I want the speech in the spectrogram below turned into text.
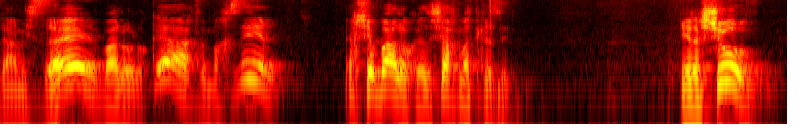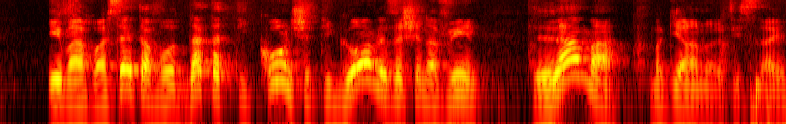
לעם ישראל, בא לו לוקח ומחזיר, איך שבא לו, כזה שחמט כזה. אלא שוב, אם אנחנו נעשה את עבודת התיקון שתגרום לזה שנבין למה מגיע לנו ארץ ישראל,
